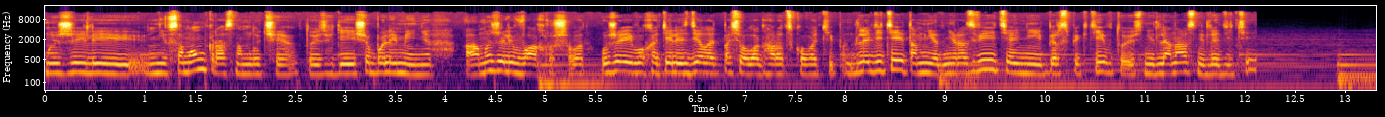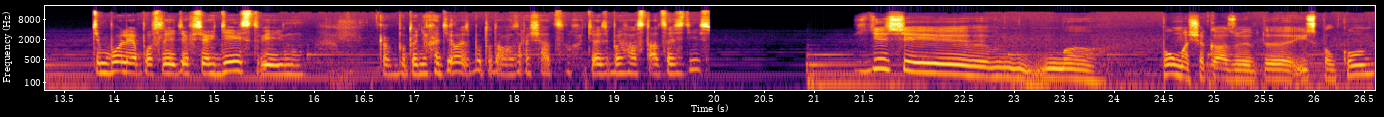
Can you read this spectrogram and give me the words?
мы жили не в самом Красном Луче, то есть где еще более-менее, а мы жили в Вахрушево. Уже его хотели сделать поселок городского типа. Для детей там нет ни развития, ни перспектив, то есть ни для нас, ни для детей. Тем более после этих всех действий, ну, как будто не хотелось бы туда возвращаться, хотелось бы остаться здесь. Здесь и, э, помощь оказывает э, исполком.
